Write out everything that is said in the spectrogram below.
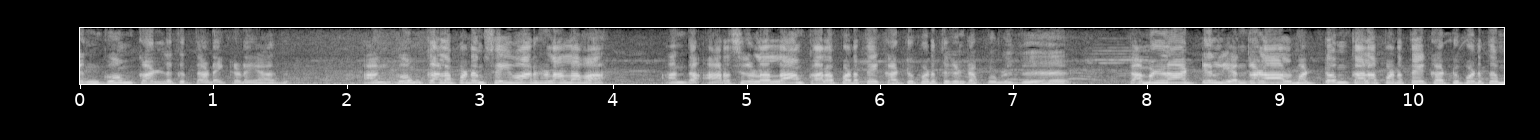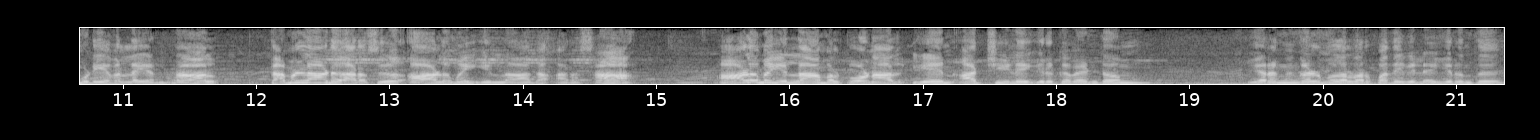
எங்கும் கல்லுக்கு தடை கிடையாது. அங்கும் கலப்படம் செய்வார்கள் அல்லவா? அந்த அரசுகளெல்லாம் கலப்படத்தை கட்டுப்படுத்துகின்ற பொழுது தமிழ்நாட்டில் எங்களால் மட்டும் கலப்படத்தை கட்டுப்படுத்த முடியவில்லை என்றால் தமிழ்நாடு அரசு ஆளுமை இல்லாத அரசா? ஆளுமை இல்லாமல் போனால் ஏன் ஆட்சியிலே இருக்க வேண்டும்? இறங்குங்கள் முதல்வர் பதவியிலே இருந்து.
